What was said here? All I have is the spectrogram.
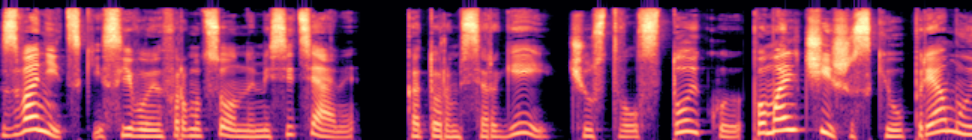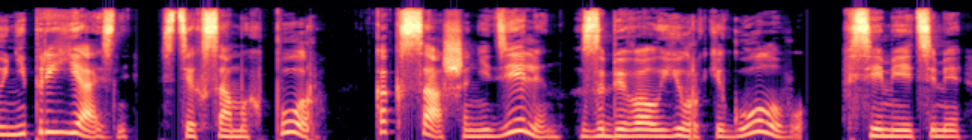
Звоницкий с его информационными сетями, которым Сергей чувствовал стойкую, по-мальчишески упрямую неприязнь с тех самых пор, как Саша Неделин забивал Юрке голову всеми этими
